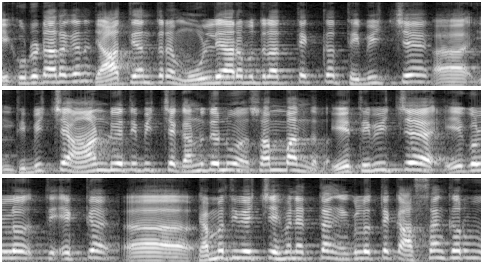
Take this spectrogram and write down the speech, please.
ඒක උඩට අරගෙන ජාත්‍යන්තර මූල්‍ය අරමුදලත් එක්ක තිබිච්ච තිබිච්ච ආණ්ඩුවේ තිබිච්ච ගනුදෙනුව සම්බන්ධව ඒ තිබිච්ච ඒගොල්ලෝ එක්ක කැමති වෙච්ච එහෙම නැත්නම් ඒගොල්ලොත් එක්ක අස්සම් කරපු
